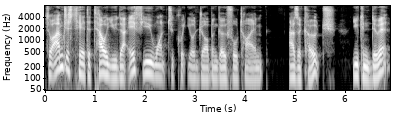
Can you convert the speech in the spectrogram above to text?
So I'm just here to tell you that if you want to quit your job and go full time as a coach, you can do it.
